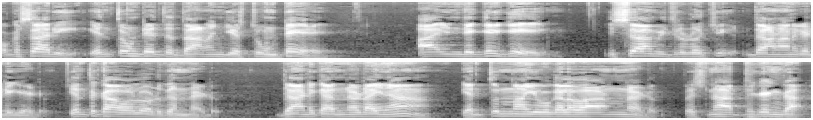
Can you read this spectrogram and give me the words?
ఒకసారి ఎంత ఉంటే దానం చేస్తూ ఉంటే ఆయన దగ్గరికి విశ్వామిత్రుడు వచ్చి దానానికి అడిగాడు. ఎంత కావాలో అడుగన్నాడు. దానికి అన్నాడు ఆయన ఎంతున్నా ఇవ్వగలవా? అన్నాడు ప్రశ్నార్థకంగా.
